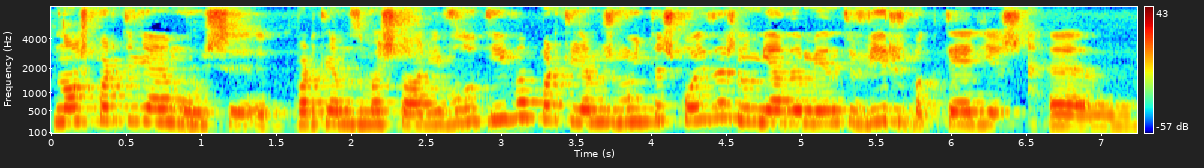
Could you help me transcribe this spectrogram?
nós partilhamos, uh, partilhamos uma história evolutiva, partilhamos muitas coisas, nomeadamente vírus, bactérias. Uh,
